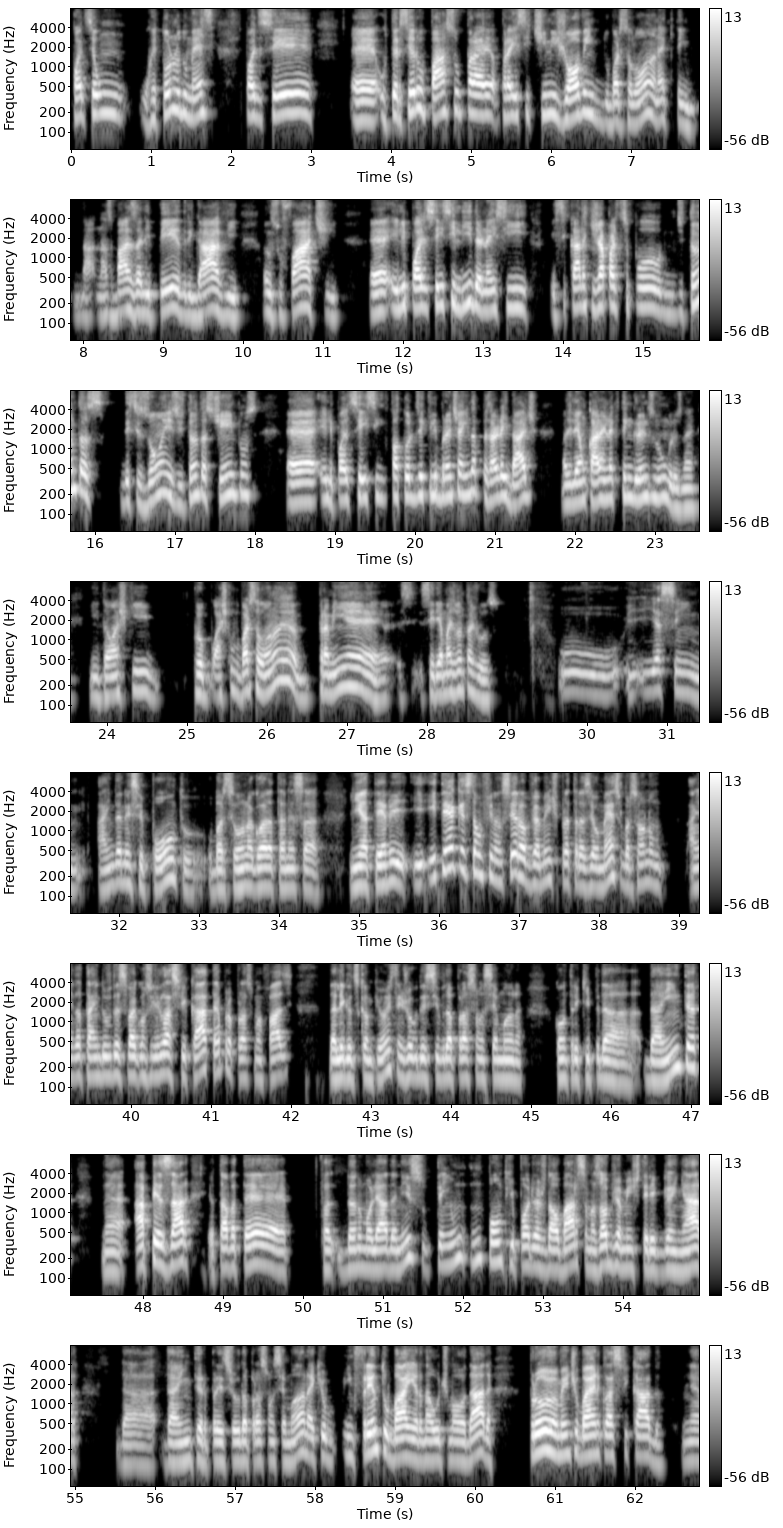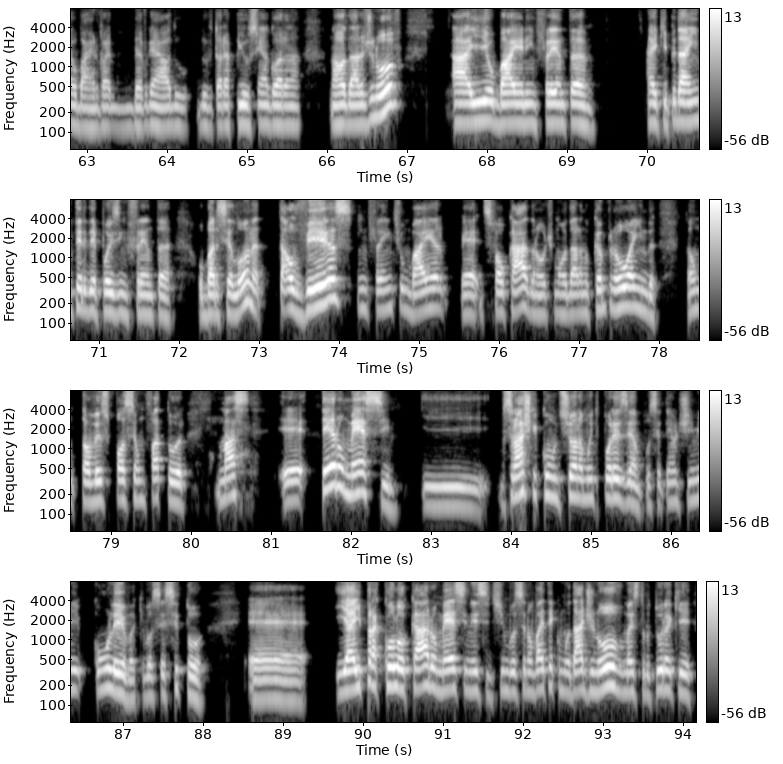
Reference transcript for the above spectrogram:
pode ser um o retorno do Messi pode ser é, o terceiro passo para esse time jovem do Barcelona, né? Que tem na, nas bases ali Pedro, Gavi, Ansu Fati, é, ele pode ser esse líder, né? Esse esse cara que já participou de tantas decisões, de tantas Champions, é, ele pode ser esse fator desequilibrante ainda, apesar da idade, mas ele é um cara ainda que tem grandes números, né? Então acho que acho que o Barcelona, para mim, é, seria mais vantajoso. O, e, e, assim, ainda nesse ponto, o Barcelona agora está nessa linha tênue e, e, tem a questão financeira, obviamente, para trazer o Messi. O Barcelona não, ainda está em dúvida se vai conseguir classificar até para a próxima fase da Liga dos Campeões, tem jogo decisivo da próxima semana contra a equipe da, da Inter, né? Apesar, eu estava até dando uma olhada nisso, tem um, um, ponto que pode ajudar o Barça, mas obviamente teria que ganhar da, da Inter para esse jogo da próxima semana, é que o, enfrenta o Bayern na última rodada, provavelmente o Bayern classificado, né? O Bayern vai, deve ganhar do, do Vitória Pilsen agora na, na rodada de novo. Aí o Bayern enfrenta a equipe da Inter e depois enfrenta o Barcelona, talvez enfrente um Bayern é, desfalcado na última rodada no Camp Nou ainda. Então, talvez possa ser um fator. Mas é, ter o Messi e você não acha que condiciona muito, por exemplo, você tem um time com o Leva, que você citou. É, e aí, para colocar o Messi nesse time, você não vai ter que mudar de novo uma estrutura que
